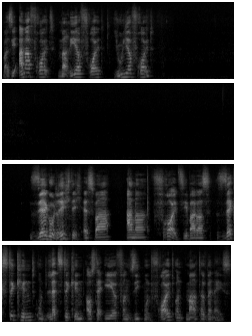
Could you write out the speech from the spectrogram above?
War sie Anna Freud, Maria Freud, Julia Freud? Sehr gut, richtig. Es war Anna Freud. Sie war das sechste Kind und letzte Kind aus der Ehe von Sigmund Freud und Martha Bernays.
